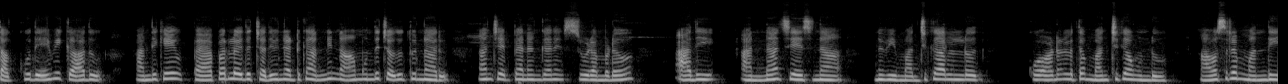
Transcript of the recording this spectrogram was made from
తక్కువదేమీ కాదు. అందుకే పేపర్లో ఏదో చదివినట్టుగా అన్నీ నా ముందే చదువుతున్నారు అని చెప్పానంగానే చూడమ్మడో అది అన్నా చేసినా నువ్వు ఈ మధ్యకాలంలో కోడళ్ళతో మంచిగా ఉండు. అవసరం మంది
